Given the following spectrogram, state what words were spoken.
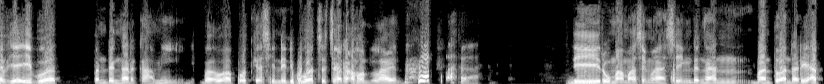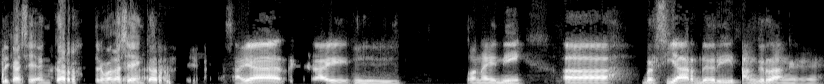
FJI buat pendengar kami bahwa podcast ini dibuat secara online di rumah masing-masing dengan bantuan dari aplikasi Anchor. Terima kasih Ya. Anchor. Saya Rizky Oke. Tona ini eh, bersiar dari Tangerang ya.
